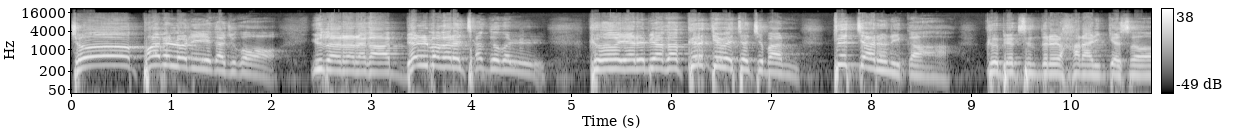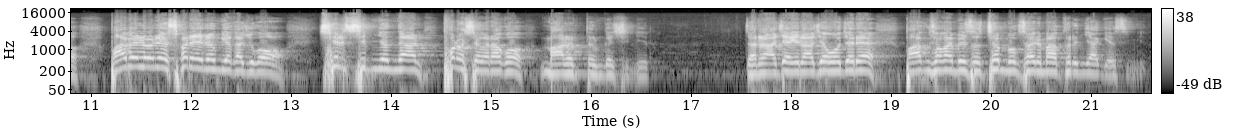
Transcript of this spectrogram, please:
저 바벨론이 해가지고 유다 나라가 멸망하는 창극을 그 예레미야가 그렇게 외쳤지만 듣지 않으니까 그 백성들을 하나님께서 바벨론의 손에 넘겨가지고 70년간 포로생활 하고 말았던 것입니다. 저는 아재 낮에 오전에 방송하면서 전 목사님하고 그런 이야기 했습니다.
